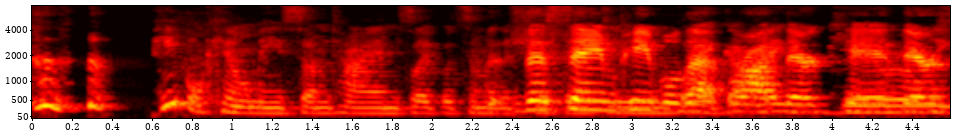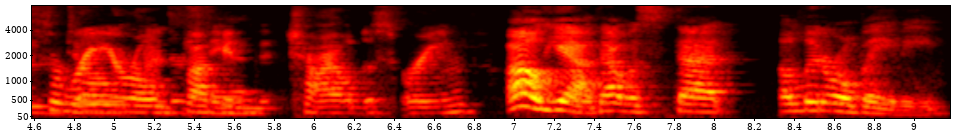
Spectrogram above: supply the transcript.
people kill me sometimes like with some of the, the same people that brought I their kid, their three year old fucking child to scream. oh yeah that was that a literal baby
